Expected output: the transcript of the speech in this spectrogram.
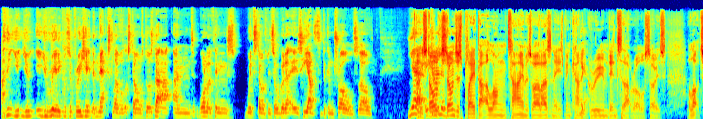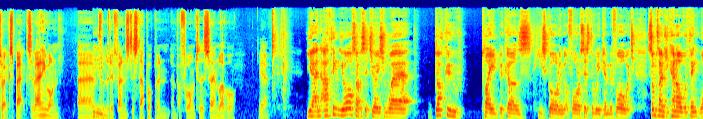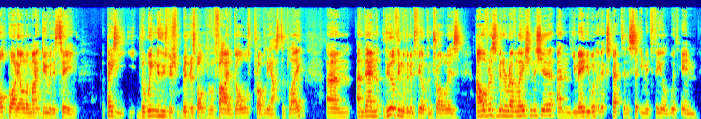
I think you, you you really come to appreciate the next level that Stones does that. And one of the things with Stones being so good at it is he adds to the control. So yeah, Stones, kind of, Stones, has played that a long time as well, hasn't he? He's been kind of yeah. groomed into that role, so it's a lot to expect of anyone um, mm. from the defence to step up and, and perform to the same level. Yeah, yeah, and I think you also have a situation where Doku played because he scored and got four assists the weekend before, which sometimes you can overthink what Guardiola might do with his team basically the winger who's been responsible for five goals probably has to play. Um, and then the other thing with the midfield control is Alvarez has been a revelation this year, and you maybe wouldn't have expected a City midfield with him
